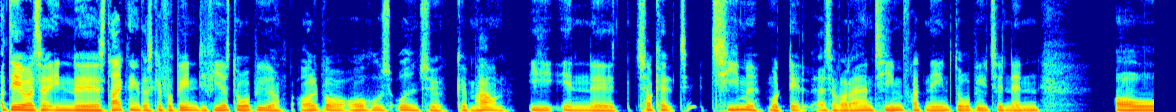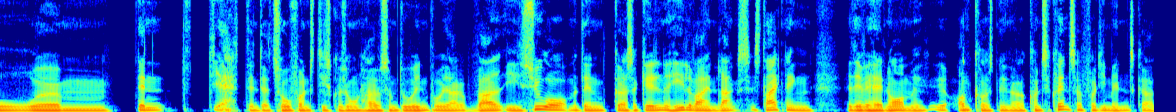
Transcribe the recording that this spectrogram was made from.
Og det er jo altså en øh, strækning, der skal forbinde de fire store byer, Aalborg, Aarhus, Odense, København, i en øh, såkaldt timemodel, altså hvor der er en time fra den ene store by til den anden. Og øhm, den, ja, den der togfondsdiskussion har jo, som du er inde på, Jacob, været i syv år, men den gør sig gældende hele vejen langs strækningen, at det vil have enorme øh, omkostninger og konsekvenser for de mennesker,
